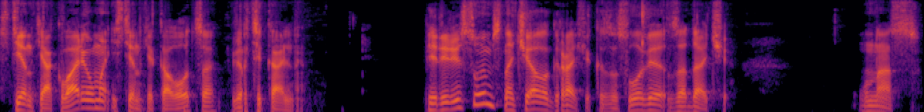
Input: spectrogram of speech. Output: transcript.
Стенки аквариума и стенки колодца вертикальны. Перерисуем сначала график из условия задачи. У нас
